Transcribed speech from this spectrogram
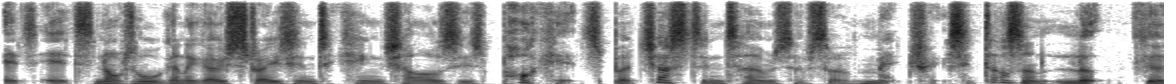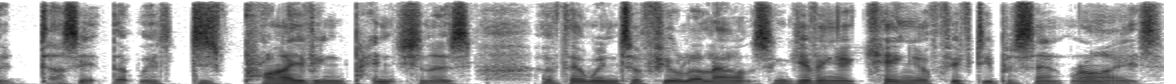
it's it's not all going to go straight into King Charles's pockets, but just in terms of sort of metrics, it doesn't look good, does it? That we're depriving pensioners of their winter fuel allowance and giving a king a fifty percent rise.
